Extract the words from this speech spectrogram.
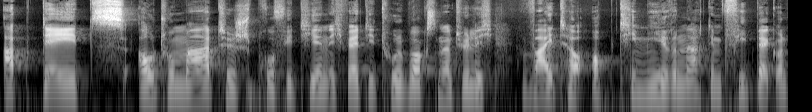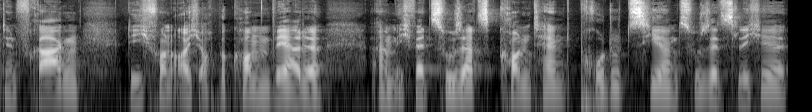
Updates automatisch profitieren. Ich werde die Toolbox natürlich weiter optimieren nach dem Feedback und den Fragen, die ich von euch auch bekommen werde. Ähm, ich werde Zusatzcontent produzieren, zusätzliche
